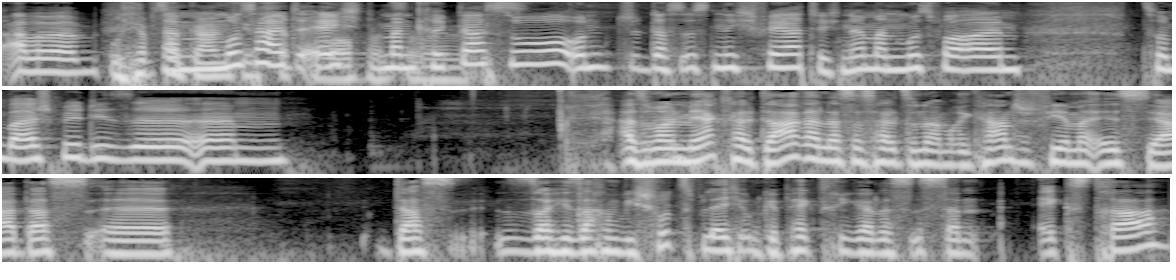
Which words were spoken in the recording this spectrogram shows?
Aber Oh, man muss halt echt, man kriegt das ist. so und das ist nicht fertig. Ne? Man muss vor allem zum Beispiel diese. Ähm, Also man merkt halt daran, dass das halt so eine amerikanische Firma ist, ja, dass, äh, dass solche Sachen wie Schutzblech und Gepäckträger, das ist dann extra.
